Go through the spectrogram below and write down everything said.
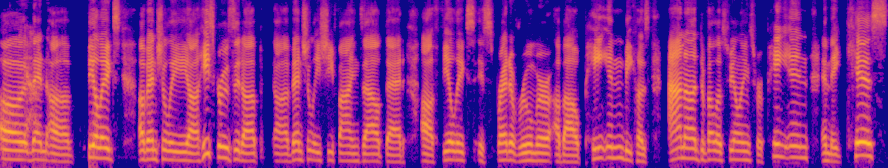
uh, yeah. Then uh, Felix eventually uh, he screws it up. Uh, eventually, she finds out that uh, Felix is spread a rumor about Peyton because Anna develops feelings for Peyton and they kiss.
